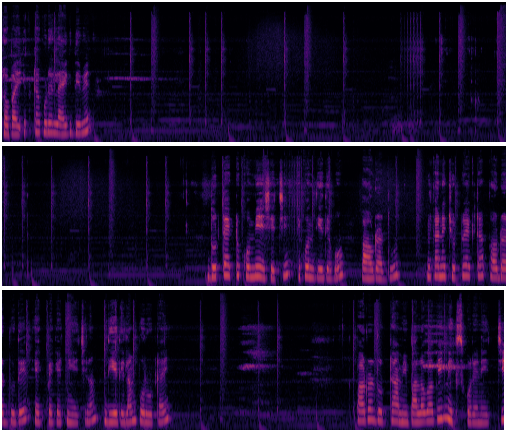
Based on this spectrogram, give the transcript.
সবাই একটা করে লাইক দেবেন। দুধটা একটু কমে এসেছে, এখন দিয়ে দেব পাউডার দুধ। এখানে ছোট্ট একটা পাউডার দুধের এক প্যাকেট নিয়েছিলাম, দিয়ে দিলাম পুরোটাই। পাউডার দুধটা আমি ভালোভাবেই মিক্স করে নিচ্ছি।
